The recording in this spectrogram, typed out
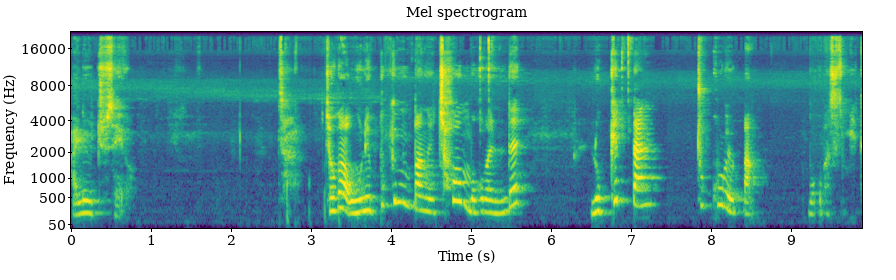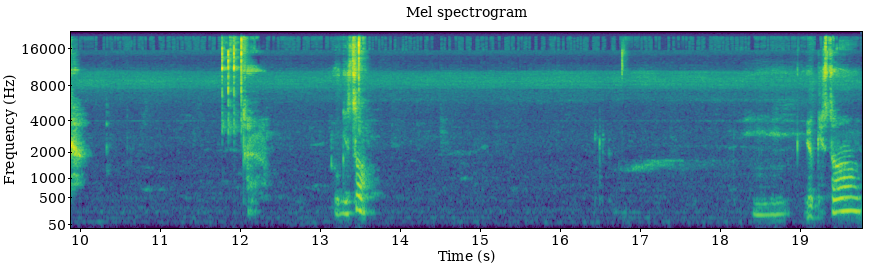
알려주세요. 자, 제가 오늘 포켓몬빵을 처음 먹어봤는데 로켓단 초코롤빵 먹어봤습니다. 자, 여기서 음, 여기서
